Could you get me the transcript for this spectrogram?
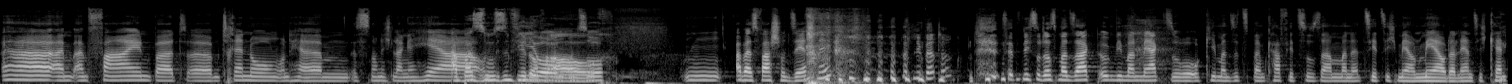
Ah, I'm, I'm fine, but ähm, Trennung und ähm, ist noch nicht lange her. Aber so sind wir Beziehung doch auch. Und so. Mm, Aber es war schon sehr schnell. Liberta. Ist jetzt nicht so, dass man sagt, irgendwie man merkt so, okay, man sitzt beim Kaffee zusammen, man erzählt sich mehr und mehr oder lernt sich kennen.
